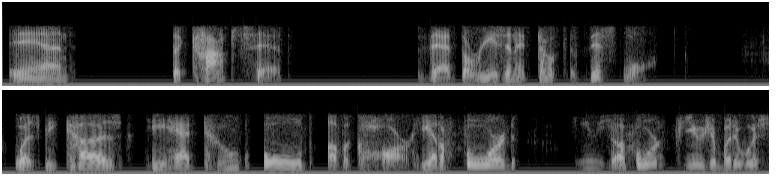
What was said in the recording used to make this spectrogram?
and the cops said that the reason it took this long was because he had too old of a car. He had a Ford Fusion. a Ford Fusion, but it was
